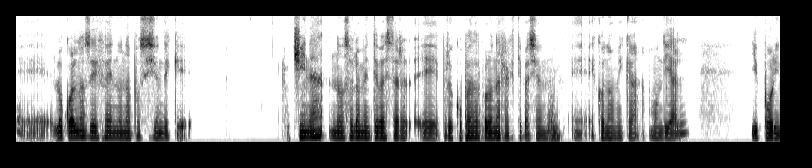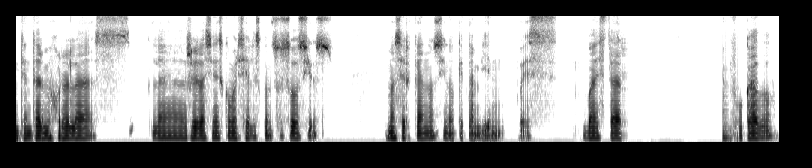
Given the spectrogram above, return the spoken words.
eh, lo cual nos deja en una posición de que China no solamente va a estar eh, preocupada por una reactivación eh, económica mundial y por intentar mejorar las, las relaciones comerciales con sus socios más cercanos, sino que también pues va a estar enfocado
